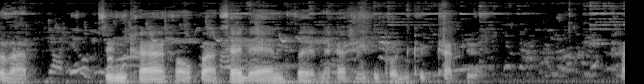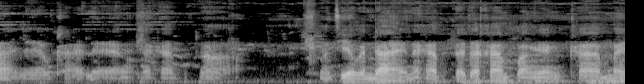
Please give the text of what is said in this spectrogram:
ตลาดสินค้าของฝากชายแดนเปิดนะครับ มีทุกคนคึกคักอยู่ ขายแล้วขายแล้วนะครับ ก็มาเที่ยวกันได้นะครับ แต่ถ้าข้ามฝั่งยังข้ามไม่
